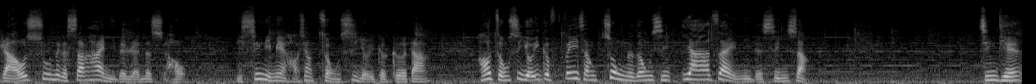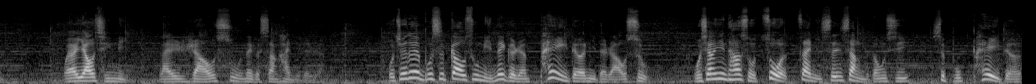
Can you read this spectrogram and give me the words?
饶恕那个伤害你的人的时候，你心里面好像总是有一个疙瘩，好总是有一个非常重的东西压在你的心上。今天我要邀请你来饶恕那个伤害你的人。我绝对不是告诉你那个人配得你的饶恕，我相信他所做在你身上的东西是不配得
